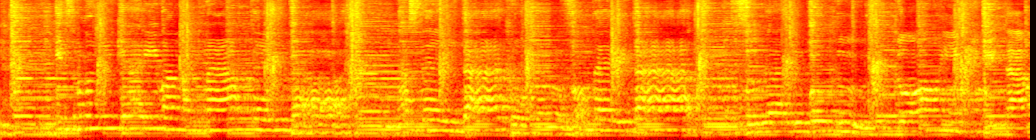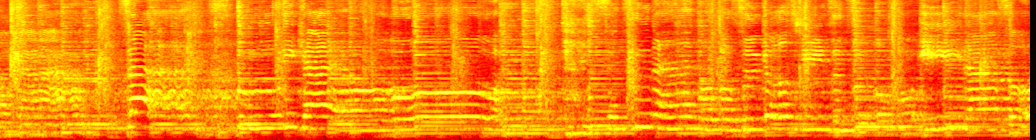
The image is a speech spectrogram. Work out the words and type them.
いつもの間にか言わなくなっていた話していたこう望んでいた安らぐ僕どこにいたのかなさあ振り返ろう大切なこと少しずつ思い出そ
